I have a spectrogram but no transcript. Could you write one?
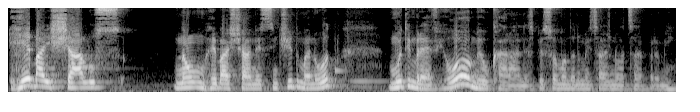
rebaixá-los, não rebaixar nesse sentido, mas no outro, muito em breve. Ô, oh, meu caralho, as pessoas mandando mensagem no WhatsApp para mim.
